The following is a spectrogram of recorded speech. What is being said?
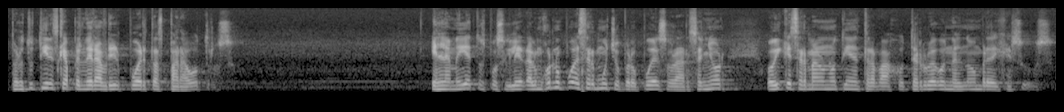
Pero tú tienes que aprender a abrir puertas para otros. En la medida de tus posibilidades. A lo mejor no puede ser mucho, pero puedes orar. Señor, oí que ese hermano no tiene trabajo. Te ruego en el nombre de Jesús.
